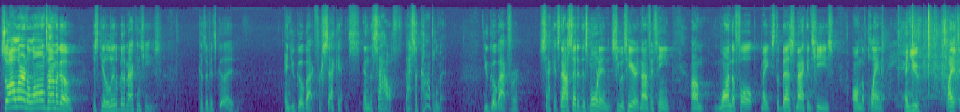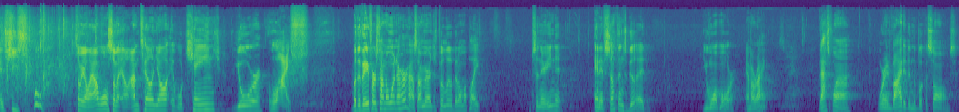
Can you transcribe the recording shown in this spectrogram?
So I learned a long time ago, just get a little bit of mac and cheese, because if it's good, and you go back for seconds in the South, that's a compliment. You go back for seconds. Now I said it this morning. She was here at 9:15. Um, Wanda Fulp makes the best mac and cheese on the planet, and you, like, and she's. Whew, some of y'all like, I want some. I'm telling y'all, it will change your life. But the very first time I went to her house, I remember I just put a little bit on my plate. I'm sitting there eating it. And if something's good, you want more. Am I right? That's why we're invited in the book of Psalms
